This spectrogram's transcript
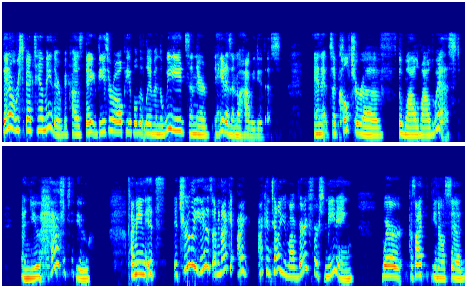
they don't respect him either because they these are all people that live in the weeds and they're he doesn't know how we do this. And it's a culture of the wild wild west. And you have to I mean, it's it truly is. I mean, I can I I can tell you my very first meeting where because I you know said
